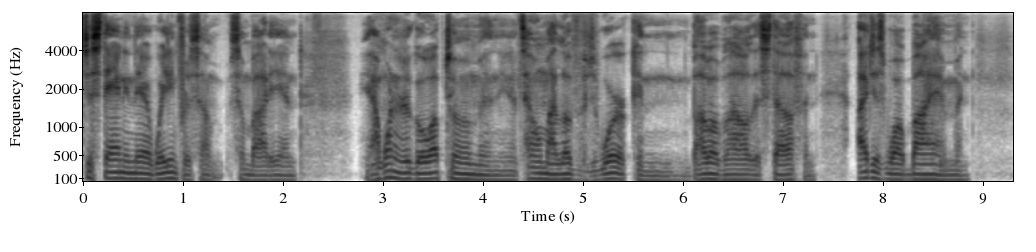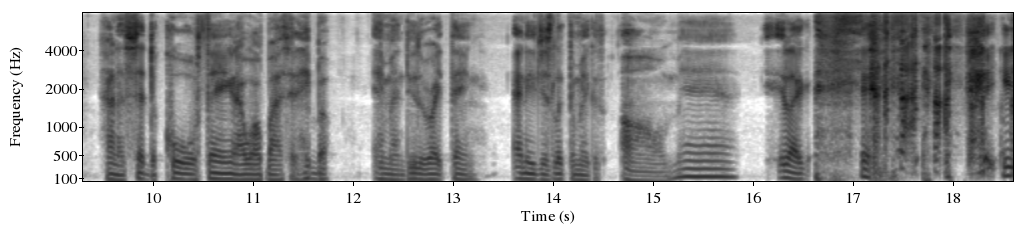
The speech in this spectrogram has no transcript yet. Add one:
just standing there waiting for some somebody. And I wanted to go up to him and you know tell him I love his work and blah blah blah all this stuff. And I just walked by him and kind of said the cool thing. And I walked by and said, "Hey, bro, hey man, do the right thing." And he just looked at me and goes, "Oh man." Like, he,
